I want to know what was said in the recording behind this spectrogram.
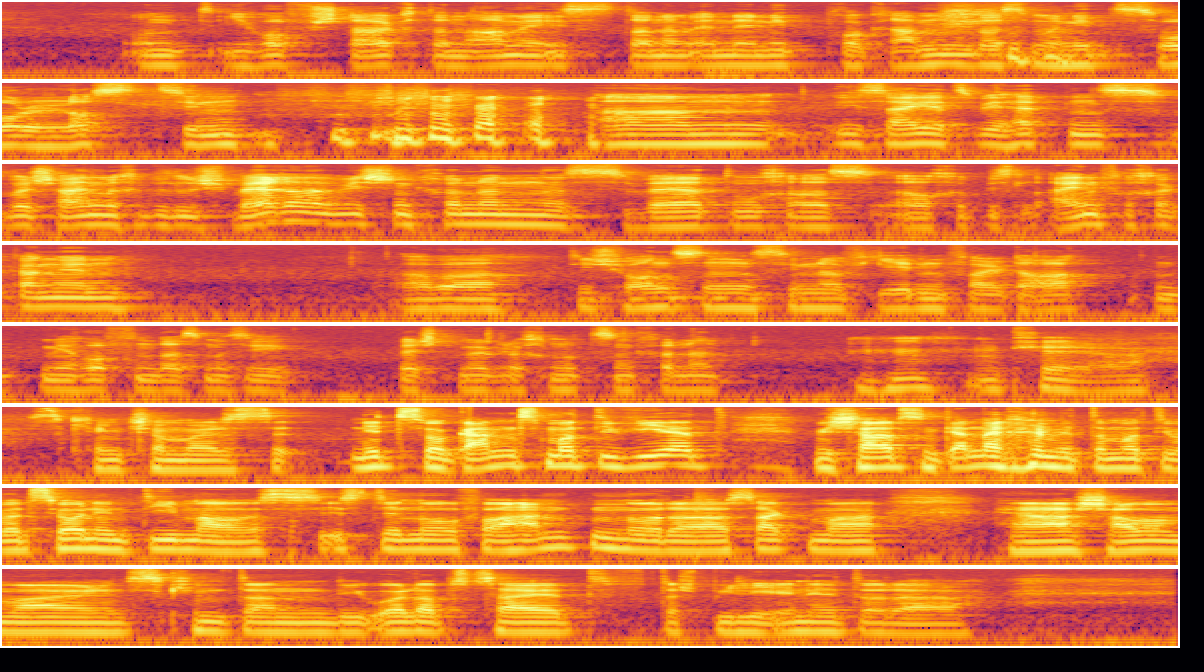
Und ich hoffe stark, der Name ist dann am Ende nicht Programm, dass wir nicht so lost sind. ähm, ich sage jetzt, wir hätten es wahrscheinlich ein bisschen schwerer erwischen können. Es wäre durchaus auch ein bisschen einfacher gegangen. Aber die Chancen sind auf jeden Fall da und wir hoffen, dass wir sie bestmöglich nutzen können. Okay, ja. Das klingt schon mal nicht so ganz motiviert. Wie schaut es denn generell mit der Motivation im Team aus? Ist die noch vorhanden oder sagt man, ja, schauen wir mal, jetzt kommt dann die Urlaubszeit, da spiele ich eh nicht oder.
